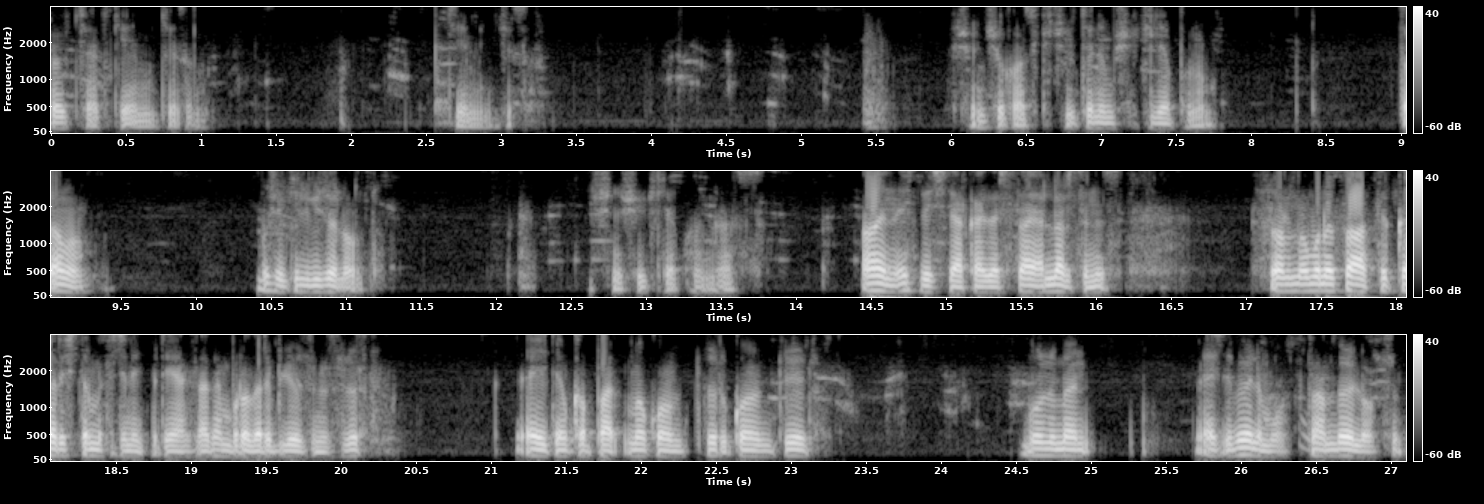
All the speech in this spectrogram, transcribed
Joker Gaming yazalım. Gaming yazalım. Şunu çok az küçültelim bu şekil yapalım. Tamam. Bu şekil güzel oldu. Şunu şekil yapalım biraz. Aynen işte işte arkadaşlar ayarlarsınız. Sonra bunu sağ tık karıştırma seçenekleri yani zaten buraları biliyorsunuzdur. Eğitim kapatma kontür kontür. Bunu ben neyse böyle mi olsun? Tamam böyle olsun.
